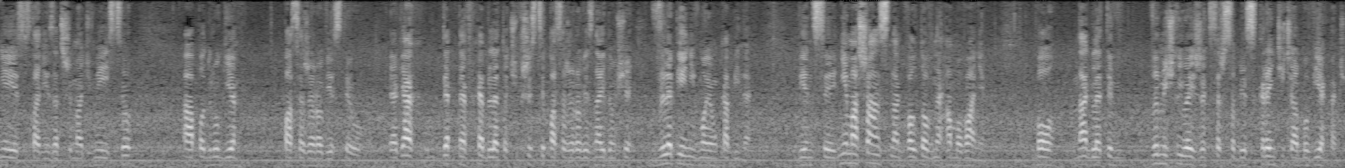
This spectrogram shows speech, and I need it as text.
nie jest w stanie zatrzymać w miejscu, a po drugie pasażerowie z tyłu. Jak ja depnę w heble, to ci wszyscy pasażerowie znajdą się wlepieni w moją kabinę. Więc y, nie ma szans na gwałtowne hamowanie, bo nagle ty wymyśliłeś, że chcesz sobie skręcić albo wjechać.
